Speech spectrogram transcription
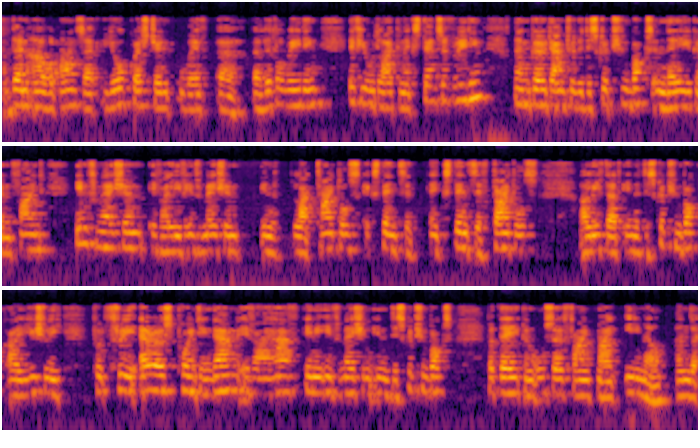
then I will answer your question with a, a, little reading. If you would like an extensive reading, then go down to the description box and there you can find information. If I leave information in like titles, extensive, extensive titles, I'll leave that in the description box. I usually put three arrows pointing down if I have any information in the description box. But there you can also find my email. Under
